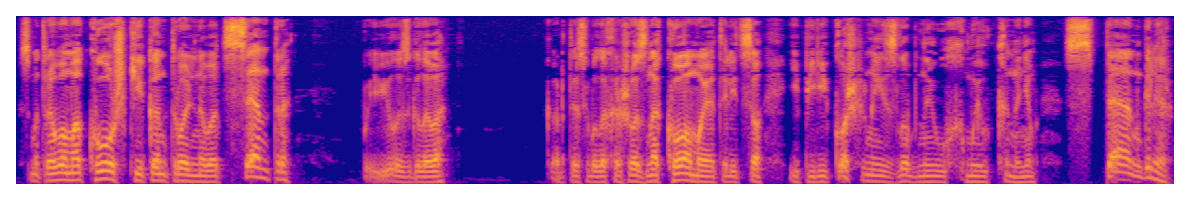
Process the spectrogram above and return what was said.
В смотровом окошке контрольного центра появилась голова. Кортесу было хорошо знакомо это лицо и перекошенная злобная ухмылка на нем — Спенглер.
